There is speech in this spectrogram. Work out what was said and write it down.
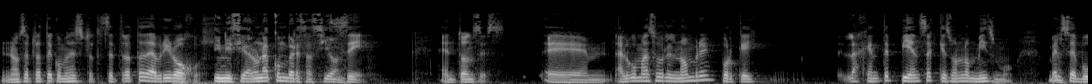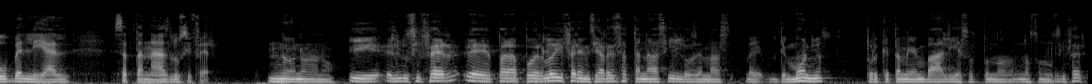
no se trata de convencer, se trata, se trata de abrir ojos. Iniciar una conversación. Sí. Entonces, eh, algo más sobre el nombre, porque la gente piensa que son lo mismo. Belcebú, Belial, Satanás, Lucifer. No, no, no, no. Y el Lucifer, eh, para poderlo diferenciar de Satanás y los demás eh, demonios, porque también Baal y esos pues no, no son Lucifer.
